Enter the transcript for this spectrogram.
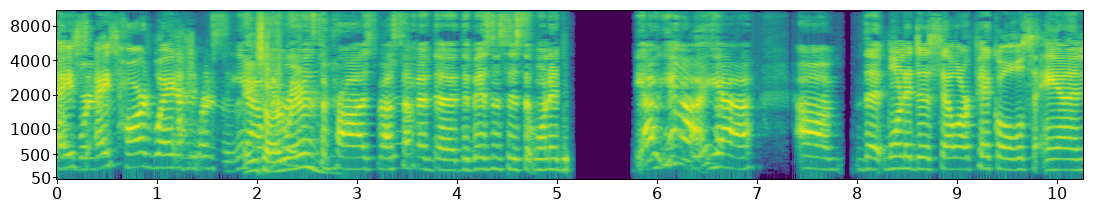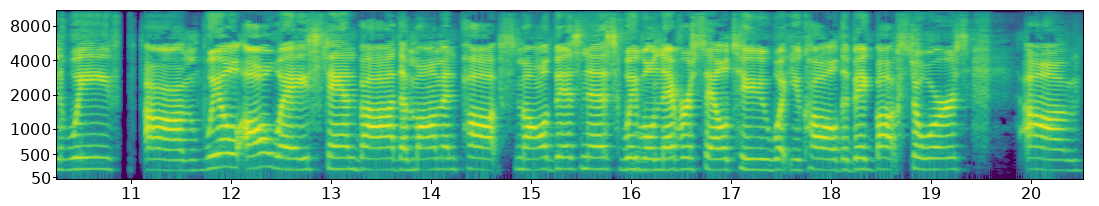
Ace, Hardware. Ace Hardware. Yeah, Ace we were Hardware? even surprised by some of the, the businesses that wanted to. Oh yeah, yeah. Um, that wanted to sell our pickles, and we um, will always stand by the mom and pop small business. We will never sell to what you call the big box stores. Um,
